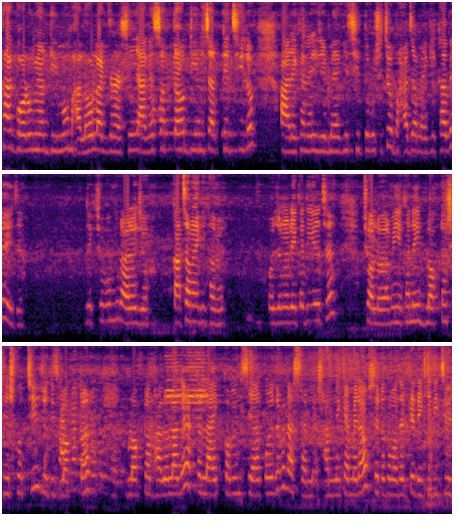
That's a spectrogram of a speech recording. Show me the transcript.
থাক গরমে আর ডিমও ভালোও লাগছে না। সেই আগের সপ্তাহ ডিম চারটে ছিল। আর এখানে এই যে ম্যাগি সিদ্ধ বসেছে ভাজা ম্যাগি খাবে এই যে। দেখছ বন্ধুরা? আর এই যে কাঁচা ম্যাগি খাবে। ওই জন্য রেখে দিয়েছে। চলো আমি এখানেই ব্লগটা শেষ করছি। যদি ব্লগটা ব্লগটা ভালো লাগে একটা লাইক কমেন্ট শেয়ার করে দেবেন। আর সামনে সামনে ক্যামেরাও সেটা তোমাদেরকে দেখিয়ে দিচ্ছি। ওই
